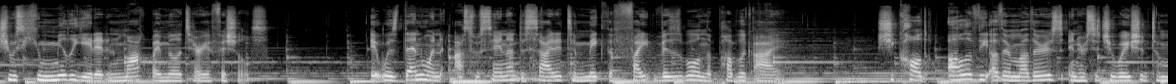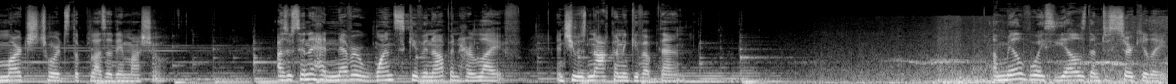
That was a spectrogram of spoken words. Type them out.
She was humiliated and mocked by military officials. It was then when Azucena decided to make the fight visible in the public eye. She called all of the other mothers in her situation to march towards the Plaza de Mayo. Azucena had never once given up in her life, and she was not going to give up then. A male voice yells them to circulate.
